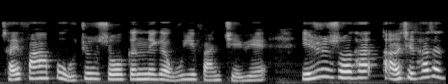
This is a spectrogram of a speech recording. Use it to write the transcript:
才发布，就是说跟那个吴亦凡解约，也就是说他，而且他在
